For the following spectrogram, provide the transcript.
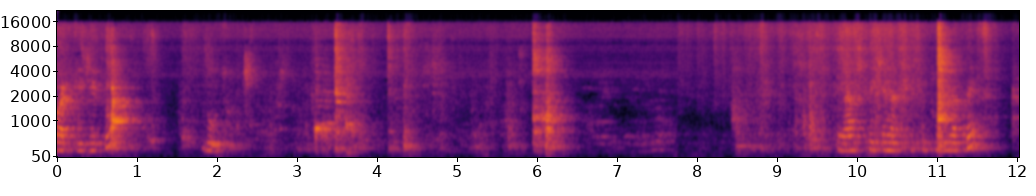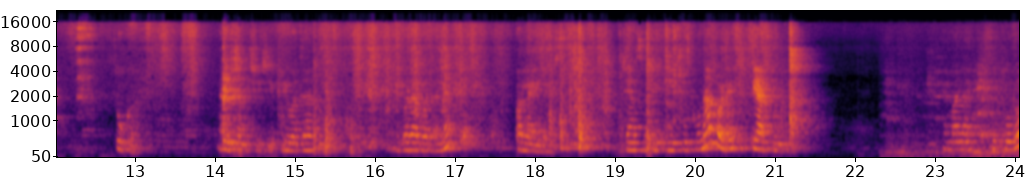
વાટકી જેટલું દૂધ. લાસ્ટ નીચે નાખીશું થોડી આપણે સુગર. બે ચમચી જેટલી વધારે બરાબર અને પલાઈ લઈશું. જ્યાં સુધી ઘી છૂટું ના પડે ત્યાં સુધી. એમાં નાખીશું થોડો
